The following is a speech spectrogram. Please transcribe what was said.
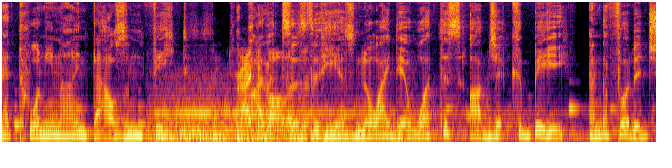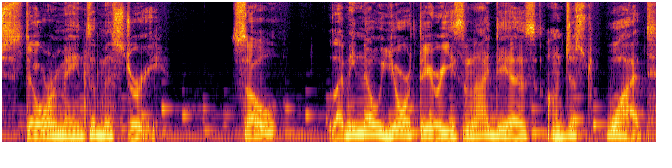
at 29,000 feet. The pilot Ball, says that he has no idea what this object could be, and the footage still remains a mystery. So, let me know your theories and ideas on just what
